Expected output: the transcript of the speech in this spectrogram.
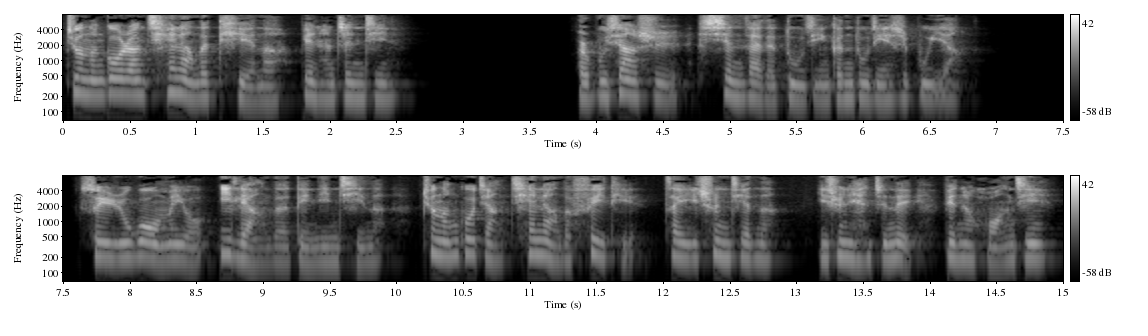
就能够让千两的铁呢变成真金，而不像是现在的镀金，跟镀金是不一样。所以，如果我们有一两的点金漆呢，就能够将千两的废铁在一瞬间呢，一瞬间之内变成黄金。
